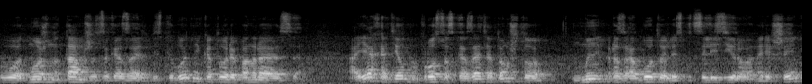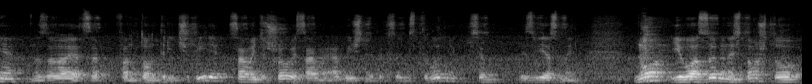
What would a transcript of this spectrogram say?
Вот, можно там же заказать беспилотник, который понравится. А я хотел бы просто сказать о том, что мы разработали специализированное решение, называется Phantom 3.4, самый дешевый, самый обычный, так сказать, беспилотник, всем известный. Но его особенность в том, что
